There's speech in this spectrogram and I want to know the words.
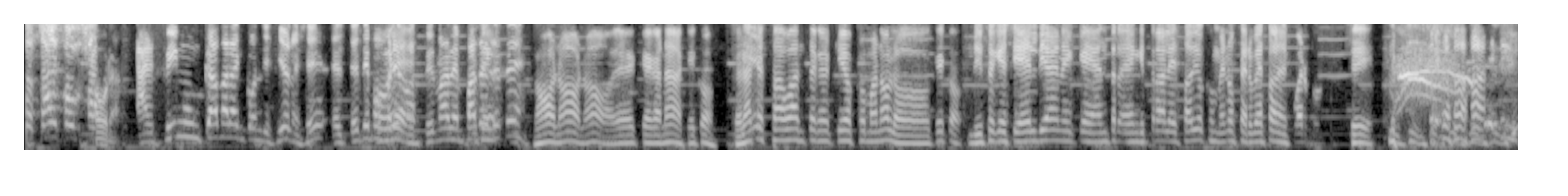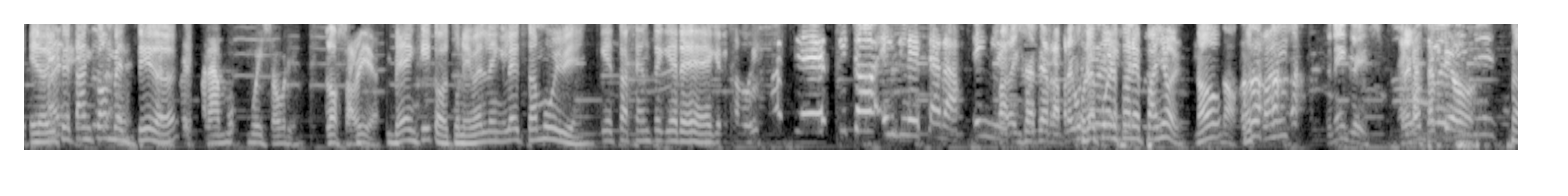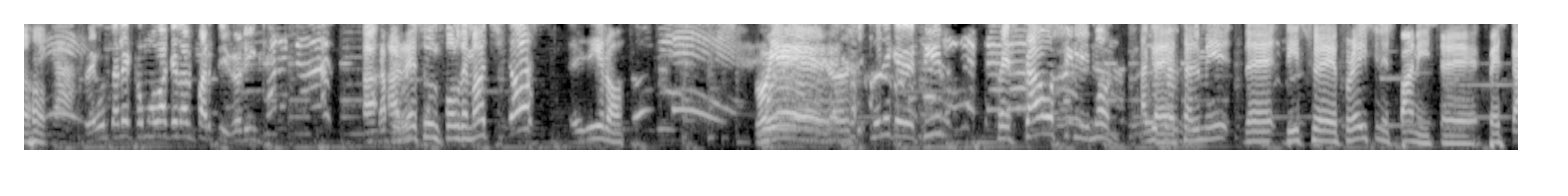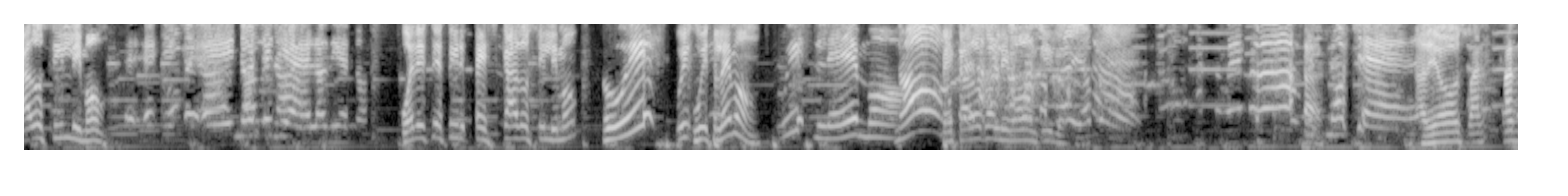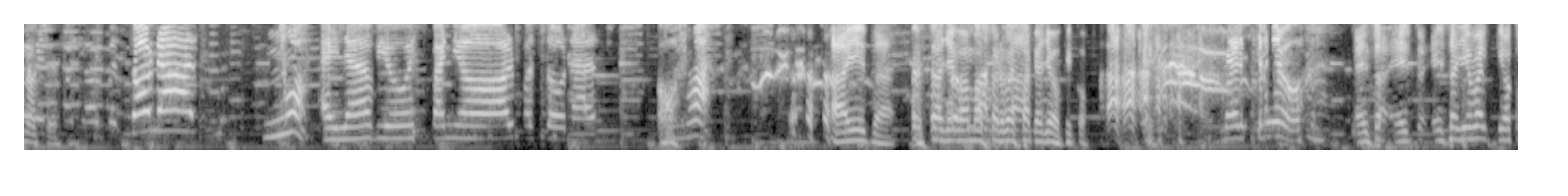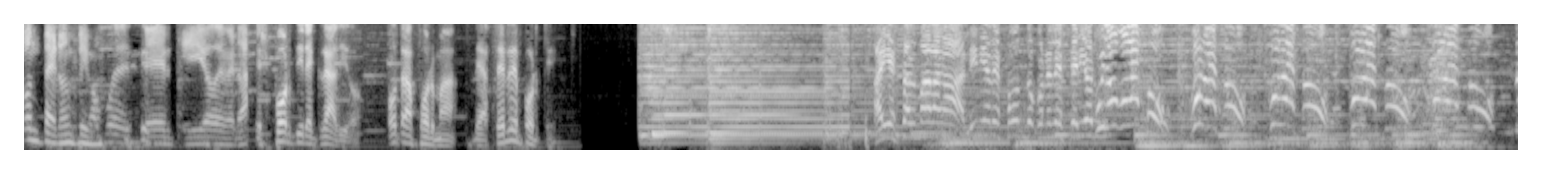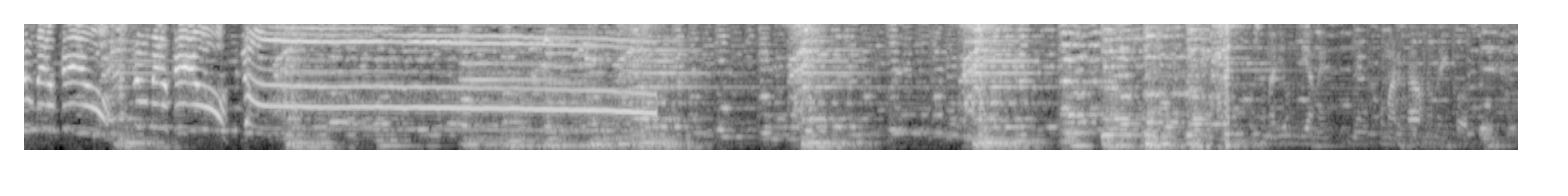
Total con Ahora, al fin un cámara en condiciones, ¿eh? El Tete podría Hombre. firmar el empate, Tete. No, no, no, es que ganar, Kiko. ¿Será que estaba antes en el kiosco Manolo, Kiko? Dice que si es el día en el que entra, entra al estadio con menos cerveza en el cuerpo. Sí. y lo dice tan convencido, ¿eh? Estará mu- muy sobrio. Lo sabía. Ven, Kiko, tu nivel de inglés está muy bien. Que esta gente quiere, quiere saludar. noches, Quito, Inglaterra. Para Inglaterra, Un pregúntale. esfuerzo en español, ¿no? ¿No, Spanish? En inglés. Venga, No. Pregúntale cómo va a quedar el partido inglés. ¿A, a result for the match? Dos. Giro. Muy bien. Tiene que decir pescado sin limón. Eh, tell me the, this eh, phrase in Spanish. eh, pescado sin limón. Eh, eh, eh, eh, no entendía los dietos. ¿Puedes decir pescado sin limón? With, With, with lemon. with lemon. No. Pescado con limón, Kiko. Buenas noches. Adiós. Buenas, buenas noches. Personas. I love you, español, personas. Oh. Ahí está. Esa lleva más cerveza que yo, Kiko. Me creo. Esa, esa, esa lleva el kiosco entero encima. puede ser, tío, de verdad. Sport Direct Radio. Otra forma de hacer deporte. Ahí está el Málaga, línea de fondo con el exterior. ¡Cuidado, golazo! ¡Golazo! ¡Golazo! ¡Golazo! ¡Golazo! ¡No me lo creo! ¡No me lo creo! José María un día me, me dejó marcado, ¿no? me dijo,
